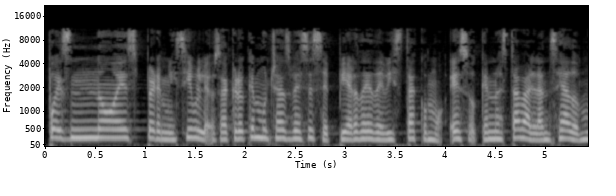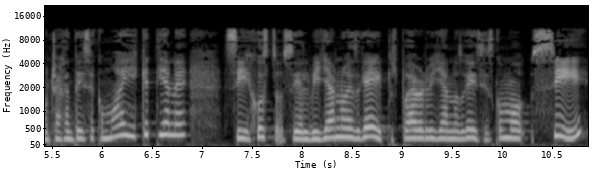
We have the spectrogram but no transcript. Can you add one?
pues no es permisible. O sea, creo que muchas veces se pierde de vista como eso, que no está balanceado. Mucha gente dice como, ay, ¿y qué tiene? Sí, justo, si el villano es gay, pues puede haber villanos gays. Y es como, sí,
